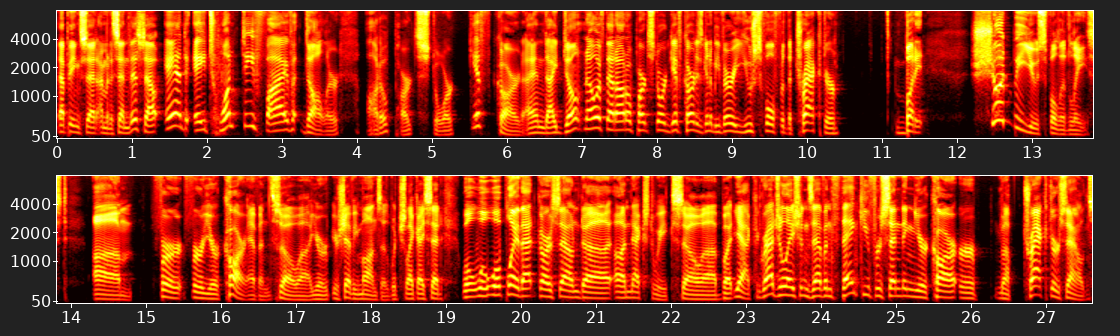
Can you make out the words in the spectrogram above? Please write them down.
that being said, I'm going to send this out and a $25 auto parts store gift card. And I don't know if that auto parts store gift card is going to be very useful for the tractor, but it should be useful at least. Um, for for your car, Evan. So uh, your your Chevy Monza, which, like I said, we'll we'll, we'll play that car sound uh, uh, next week. So, uh, but yeah, congratulations, Evan. Thank you for sending your car or tractor sounds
